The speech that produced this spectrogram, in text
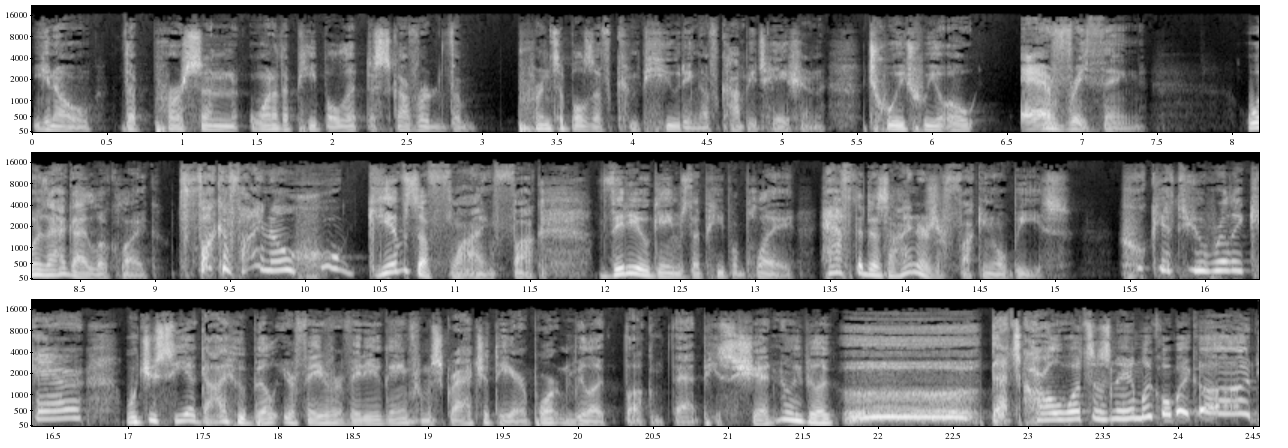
You know, the person, one of the people that discovered the principles of computing, of computation, to which we owe everything. What does that guy look like? Fuck if I know. Who gives a flying fuck? Video games that people play, half the designers are fucking obese. Who gives you really care? Would you see a guy who built your favorite video game from scratch at the airport and be like, fucking fat piece of shit? No, he'd be like, oh, that's Carl, what's his name? Like, oh my God,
